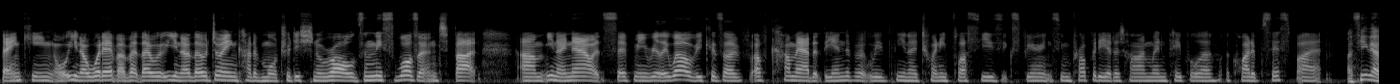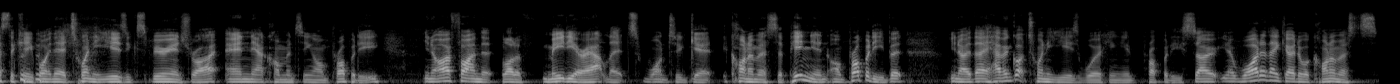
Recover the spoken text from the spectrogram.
banking or you know whatever. But they were you know they were doing kind of more traditional roles, and this wasn't. But um, you know now it's served me really well because I've I've come out at the end of it with you know 20 plus years experience in property at a time when people are, are quite obsessed by it. I think that's the key point there. 20 years experience, right? And now commenting on property. You know, I find that a lot of media outlets want to get economists' opinion on property, but you know they haven't got 20 years working in property. So you know, why do they go to economists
